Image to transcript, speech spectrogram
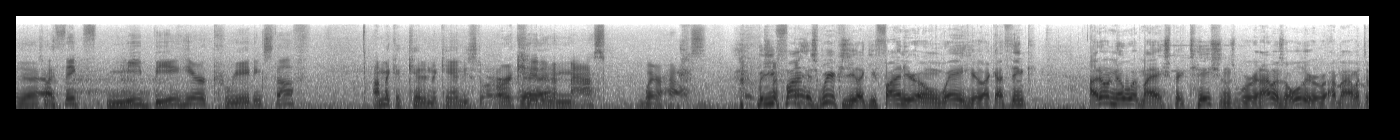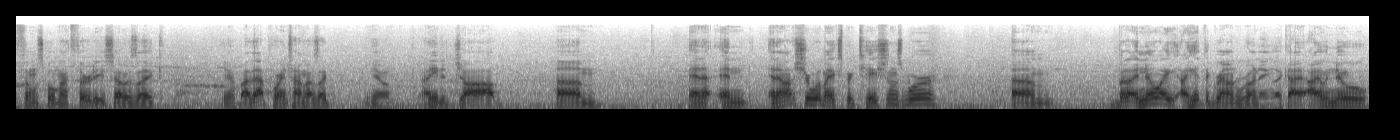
Yeah. So I think me being here, creating stuff, I'm like a kid in a candy store or a kid Yeah. in a mask warehouse. But you find it's weird because you like you find your own way here. Like I think I don't know what my expectations were, and I was older. I went to film school in my 30s, so I was like, you know, by that point in time, I was like, you know, I need a job, um, and and and I'm not sure what my expectations were, um, but I know I, I hit the ground running. Like I, I knew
